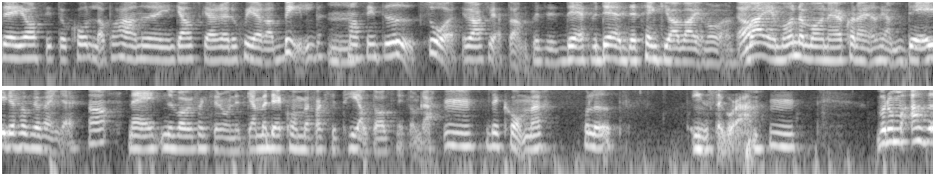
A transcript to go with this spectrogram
det jag sitter och kollar på här nu är en ganska redigerad bild. Mm. Man ser inte ut så i verkligheten. Precis, det, för det, det tänker jag varje morgon. Ja. Varje måndag morgon när jag kollar Instagram, det är ju det första jag tänker. Ja. Nej, nu var vi faktiskt ironiska, men det kommer faktiskt ett helt avsnitt om det. Mm, det kommer. Håll ut. Instagram. Vad de, alltså,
